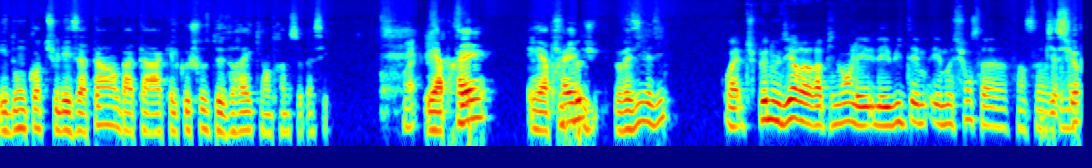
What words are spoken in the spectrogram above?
Et donc, quand tu les atteins, bah, tu as quelque chose de vrai qui est en train de se passer. Ouais. Et après, et après, peux... vas-y, vas-y. Ouais, tu peux nous dire euh, rapidement les, les huit émotions, ça, ça, Bien ça sûr.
